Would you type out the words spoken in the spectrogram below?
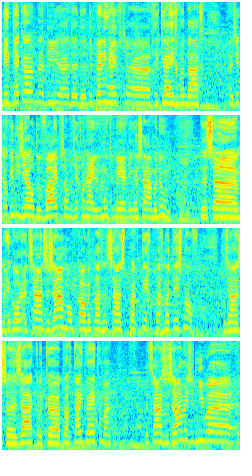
Dick Dekker, eh, die eh, de, de, de penning heeft eh, gekregen vandaag, eh, zit ook in diezelfde vibe. Zal zeggen van, hey, we moeten meer dingen samen doen. Dus ehm, ik hoor het Zaanse samen opkomen in plaats van het Zaanse pragmatisme. Of het Zaanse zakelijk eh, praktijkwerken. Maar het Zaanse samen is het nieuwe, het,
